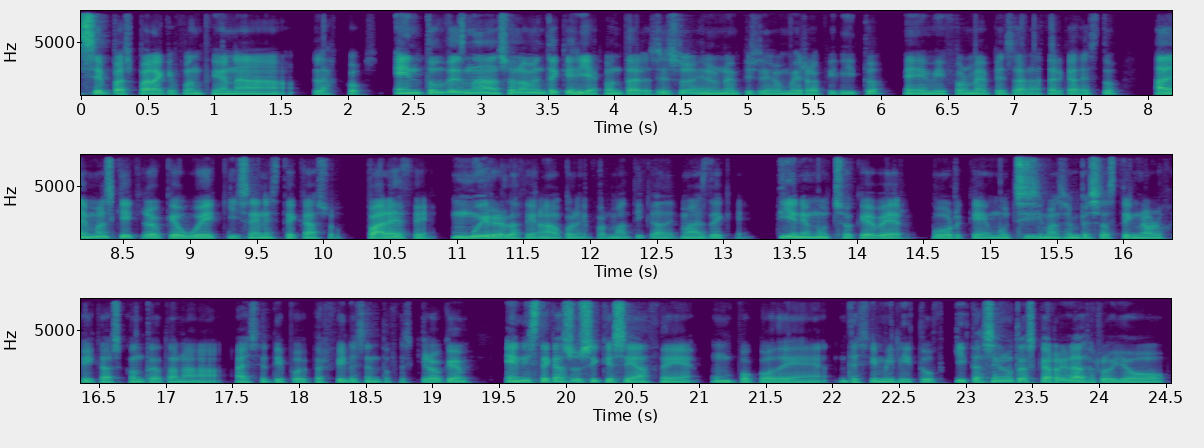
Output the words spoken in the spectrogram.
sepas para qué funcionan las cosas. Entonces nada, solamente quería contaros eso en un episodio muy rapidito, eh, mi forma de pensar acerca de esto. Además que creo que UX en este caso parece muy relacionado con la informática, además de que tiene mucho que ver porque muchísimas empresas tecnológicas contratan a, ese tipo de perfiles, entonces creo que en este caso sí que se hace un poco de, similitud. Quizás en otras carreras rollo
